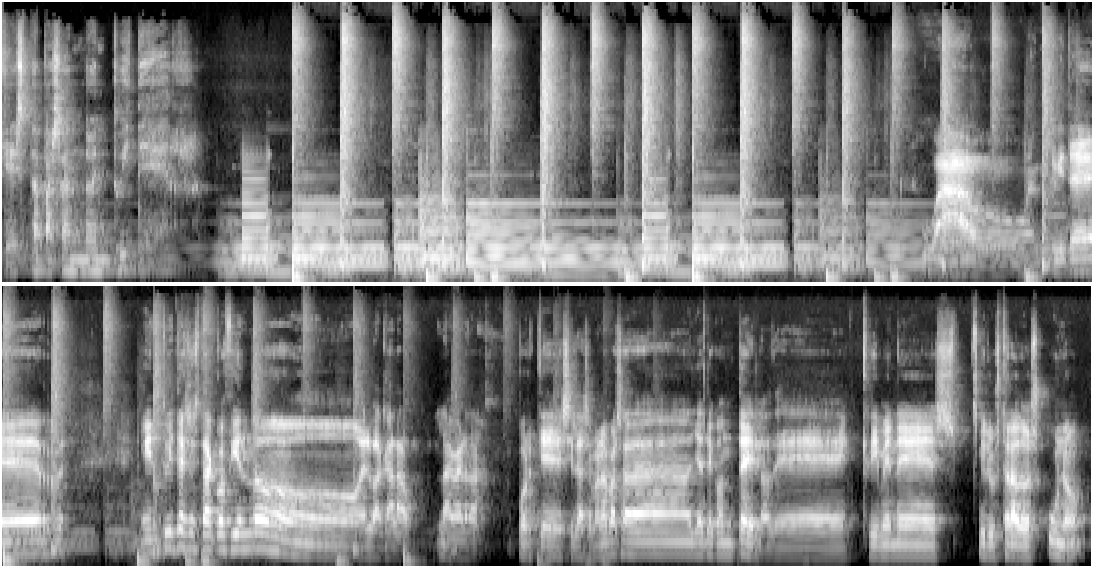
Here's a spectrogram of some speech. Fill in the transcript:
¿Qué está pasando en Twitter? ¡Wow! En Twitter. En Twitter se está cociendo el bacalao, la verdad. Porque si la semana pasada ya te conté lo de Crímenes Ilustrados 1,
